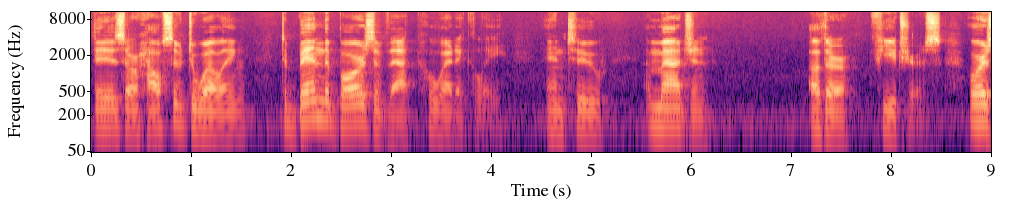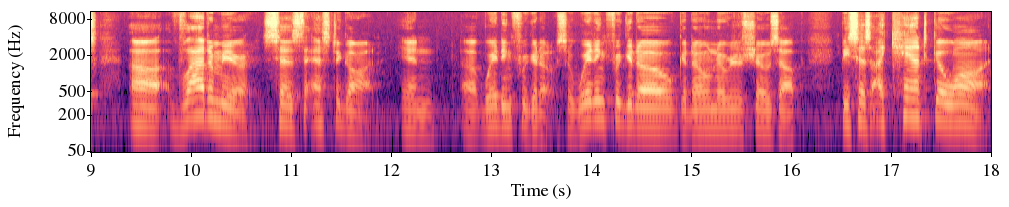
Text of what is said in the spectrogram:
that is our house of dwelling, to bend the bars of that poetically, and to imagine other futures. Or as uh, Vladimir says to Estragon in uh, Waiting for Godot. So Waiting for Godot, Godot never shows up. But he says, I can't go on.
